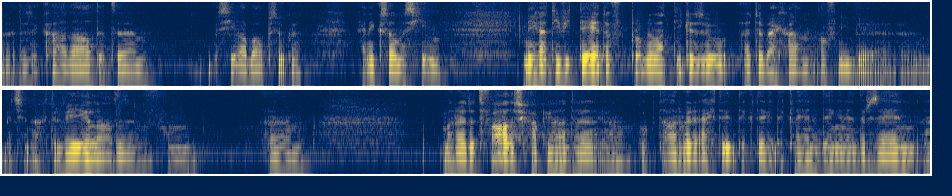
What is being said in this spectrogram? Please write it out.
Eh, dus ik ga dat altijd ehm, misschien wel wat opzoeken. En ik zou misschien negativiteit of problematieken zo uit de weg gaan. Of niet bij, een beetje achterwege laten. Zo. Om, ehm, maar uit het vaderschap, ja, de, ja ook daar weer echt de, de, de kleine dingen. Hè. Er zijn, eh,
